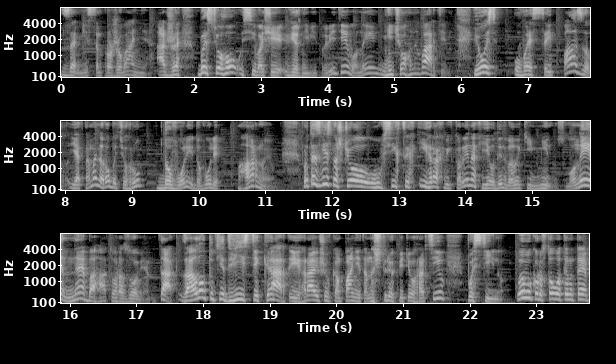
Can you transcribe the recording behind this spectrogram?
за місцем проживання. Адже без цього усі ваші вірні відповіді вони нічого не варті. І ось увесь цей пазл, як на мене, робить цю гру доволі і доволі гарною. Проте, звісно, що у всіх цих іграх Вікторинах є один великий мінус: вони не багаторазові. Так, загалом тут є 200 карт, і граючи в кампанії там на 4-5 гравців постійно, ви використовуватимете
